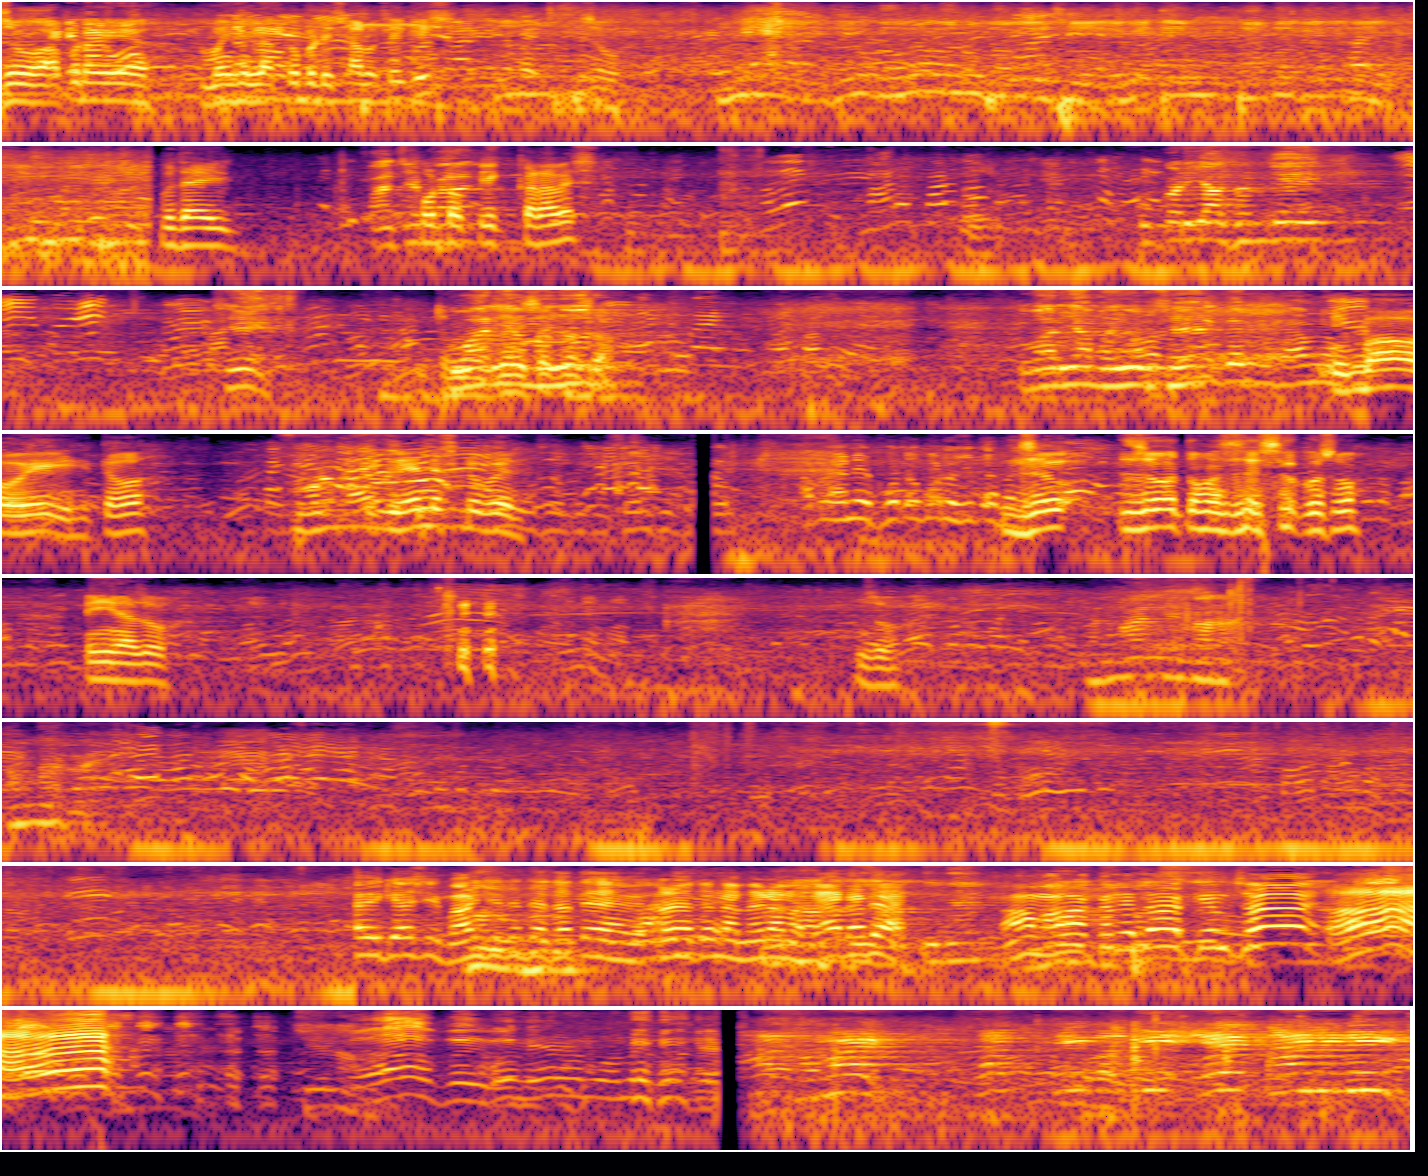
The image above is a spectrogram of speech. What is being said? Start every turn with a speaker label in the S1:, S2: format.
S1: જો આપણે મહિલા કબડ્ડી ચાલુ થઈ ગઈ જો. બધા ફોટો ક્લિક કરાવે છે.
S2: કુકડિયા સંજય. છે.
S1: તો મયુર.
S2: કુવારિયા મયુર છે.
S1: બહુ એ તો. એને ખબર. જો જો તમે જઈ શકો છો. અહીંયા જો. જો.
S2: હનુમાનજી મહારાજ. અમરભાઈ
S3: આવી ગયા છે ભાણજી દાદા સાથે કળેતરના મેળામાં. ગયા દાદા. હા, મારા કલેજા, કેમ છે?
